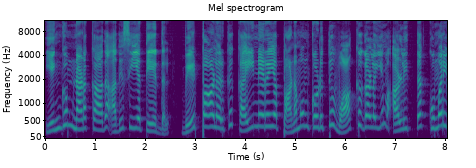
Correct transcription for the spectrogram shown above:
எங்கும் நடக்காத அதிசய தேர்தல். வேட்பாளருக்கு கை நிறைய பணமும் கொடுத்து வாக்குகளையும் அளித்த குமரி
